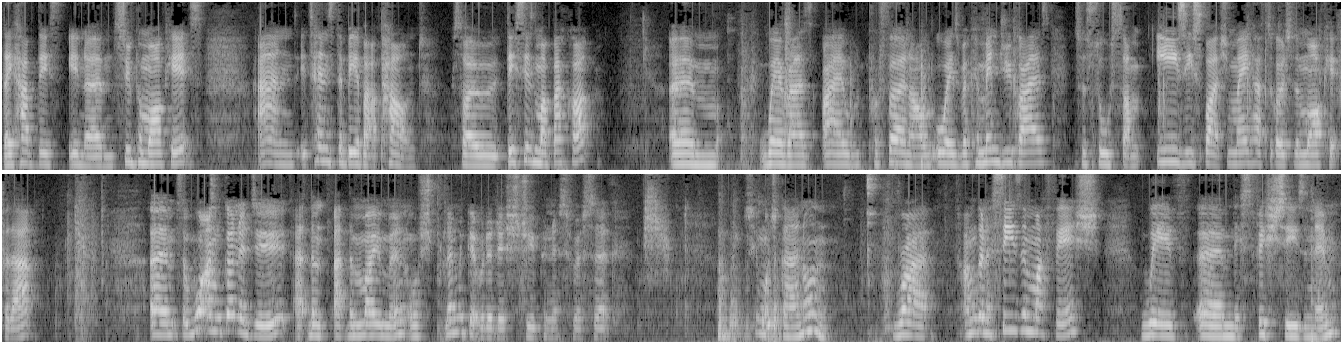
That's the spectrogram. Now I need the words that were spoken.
they have this in um, supermarkets and it tends to be about a pound. So this is my backup. Um, whereas I would prefer and I would always recommend you guys to source some easy spice. You may have to go to the market for that. Um, so what I'm gonna do at the at the moment, or let me get rid of this stupidness for a sec. Too much going on. Right, I'm to season my fish with um, this fish seasoning.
